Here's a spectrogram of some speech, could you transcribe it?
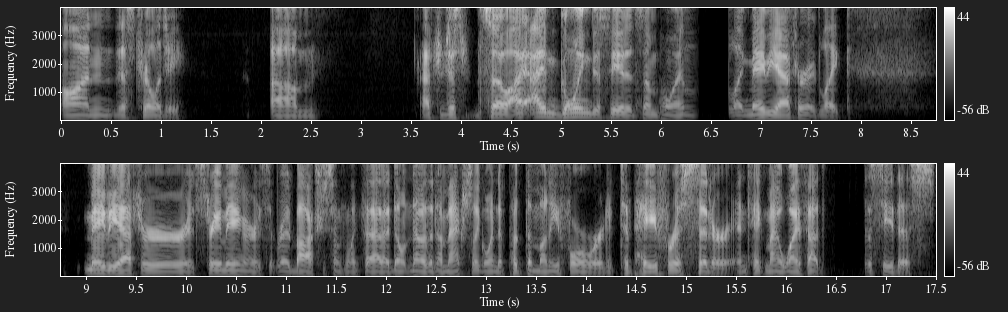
on this trilogy. Um, after just so I, I'm going to see it at some point, like maybe after it, like maybe after it's streaming or it's at Redbox or something like that. I don't know that I'm actually going to put the money forward to pay for a sitter and take my wife out to see this.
